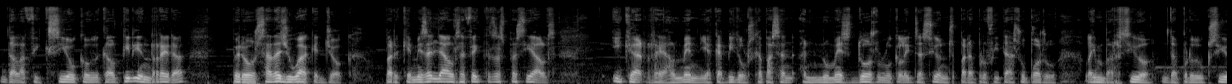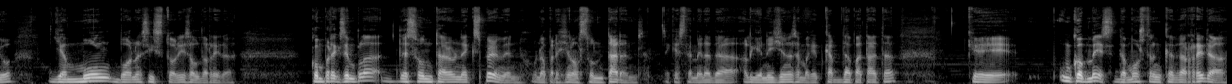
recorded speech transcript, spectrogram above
de la ficció, que, que el tiri enrere, però s'ha de jugar aquest joc, perquè més enllà dels efectes especials i que realment hi ha capítols que passen en només dues localitzacions per aprofitar, suposo, la inversió de producció, hi ha molt bones històries al darrere. Com, per exemple, The Sontaran Experiment, on apareixen els Sontarans, aquesta mena d'alienígenes amb aquest cap de patata, que, un cop més, demostren que darrere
